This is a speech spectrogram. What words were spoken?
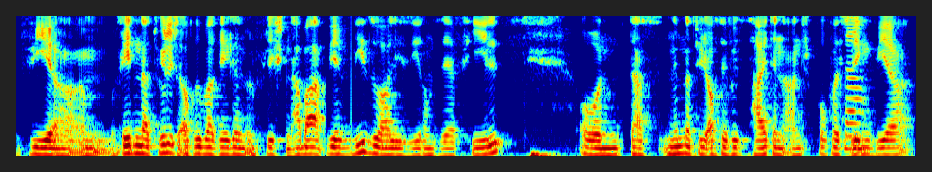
Wir ähm, reden natürlich auch über Regeln und Pflichten, aber wir visualisieren sehr viel. Und das nimmt natürlich auch sehr viel Zeit in Anspruch, weswegen wir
